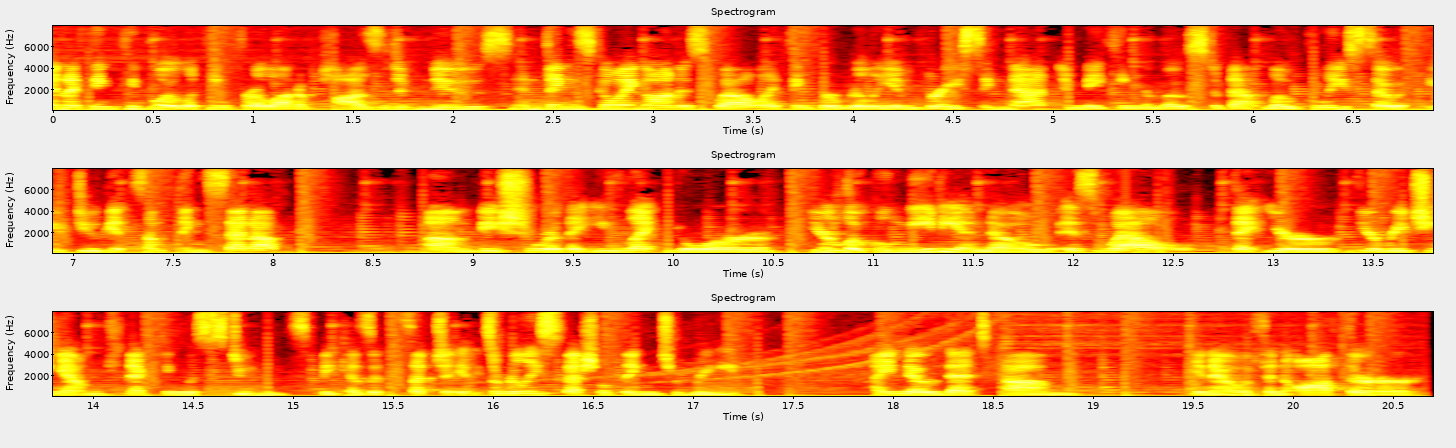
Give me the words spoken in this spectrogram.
And I think people are looking for a lot of positive news and things going on as well. I think we're really embracing that and making the most of that locally. So if you do get something set up, um, be sure that you let your your local media know as well that you're you're reaching out and connecting with students because it's such a it's a really special thing to read. I know that um, you know if an author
